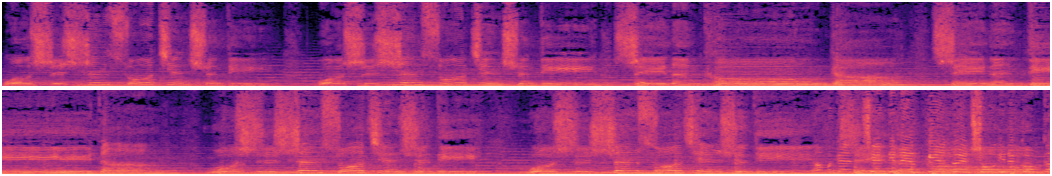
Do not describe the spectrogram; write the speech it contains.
我是神所拣选的。我是神所拣选的，谁能控告？谁能抵挡？我是神所拣选的，我是神所拣选的。让我们更坚定的面对仇敌的攻击，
